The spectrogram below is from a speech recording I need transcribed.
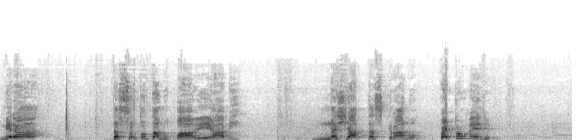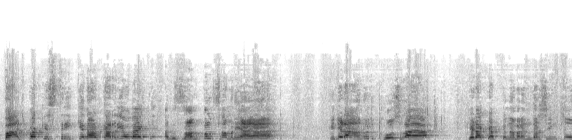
ਮੇਰਾ ਦੱਸਣ ਤੋਂ ਤੁਹਾਨੂੰ ਭਾਵ ਇਹ ਆ ਵੀ ਨਸ਼ਾ ਤਸਕਰਾਂ ਨੂੰ ਪੈਟਰੋਨੇਜ ਭਾਜਪਾ ਕਿਸ ਤਰੀਕੇ ਨਾਲ ਕਰ ਰਹੀ ਹੈ ਉਹਦਾ ਇੱਕ ਐਗਜ਼ਾਮਪਲ ਸਾਹਮਣੇ ਆਇਆ ਹੈ ਕਿ ਜਿਹੜਾ ਅਨੁਜ ਖੋਸਲਾ ਆ ਜਿਹੜਾ ਕੈਪਟਨ ਅਮਰਿੰਦਰ ਸਿੰਘ ਤੋਂ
